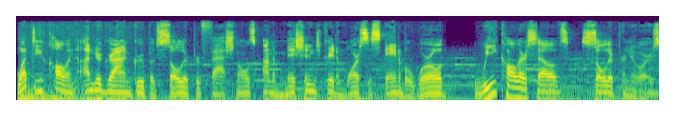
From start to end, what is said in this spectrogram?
What do you call an underground group of solar professionals on a mission to create a more sustainable world? We call ourselves solarpreneurs.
